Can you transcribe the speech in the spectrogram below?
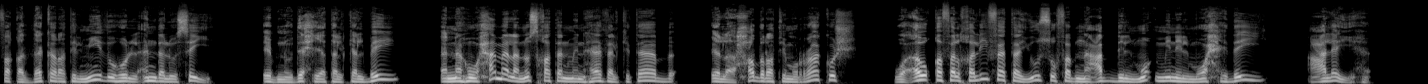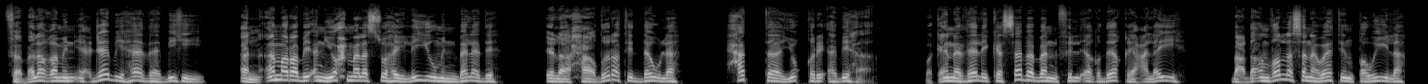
فقد ذكر تلميذه الأندلسي ابن دحية الكلبي أنه حمل نسخة من هذا الكتاب إلى حضرة مراكش وأوقف الخليفة يوسف بن عبد المؤمن الموحدي عليه. فبلغ من إعجاب هذا به أن أمر بأن يحمل السهيلي من بلده إلى حاضرة الدولة حتى يقرئ بها. وكان ذلك سببا في الإغداق عليه بعد أن ظل سنوات طويلة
